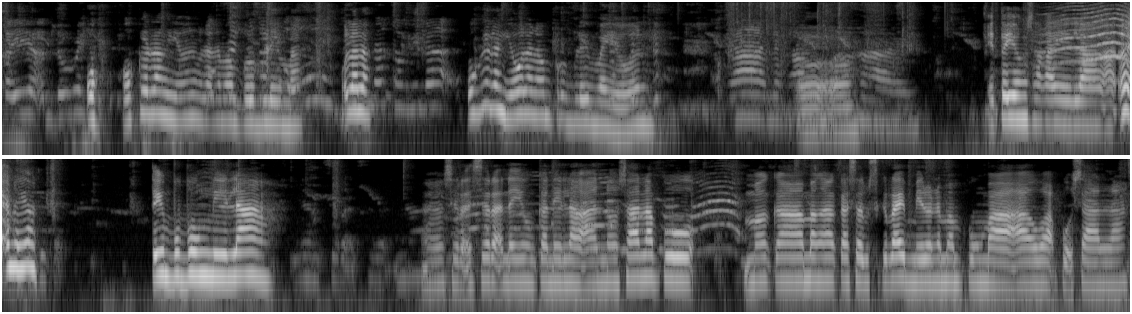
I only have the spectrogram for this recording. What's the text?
Kaya dumi. Oh, okay lang yun. Wala namang problema. Wala lang. Okay lang yun. Wala namang problema yun. Yan, ang Oo. aming bahay. Ito yung sa kanilang... Ay, ano yun? Ito yung bubong nila. Yan, sira-sira na. Ah, sira-sira na yung kanilang ano. Sana po mga, mga ka-subscribe, meron naman pong maaawa po sana.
